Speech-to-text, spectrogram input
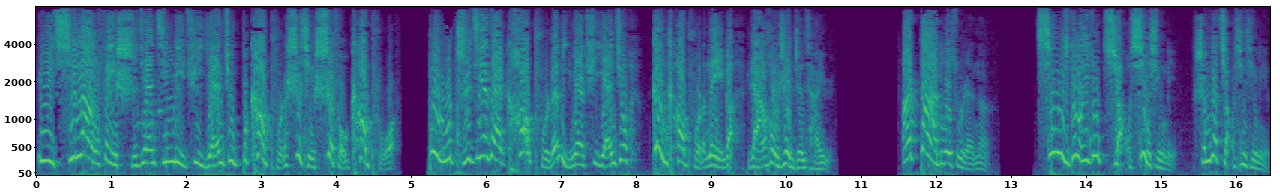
与其浪费时间精力去研究不靠谱的事情是否靠谱，不如直接在靠谱的里面去研究更靠谱的那一个，然后认真参与。而大多数人呢，心里都有一种侥幸心理。什么叫侥幸心理？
